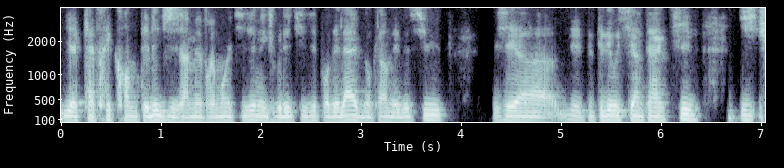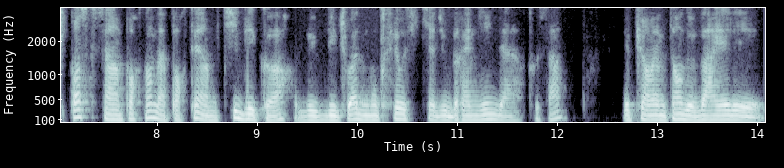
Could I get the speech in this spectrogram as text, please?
il y a quatre écrans de télé que j'ai jamais vraiment utilisé, mais que je voulais utiliser pour des lives. Donc là, on est dessus. J'ai des télés aussi interactives. Je pense que c'est important d'apporter un petit décor, de, de, de montrer aussi qu'il y a du branding derrière tout ça et puis en même temps de varier les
